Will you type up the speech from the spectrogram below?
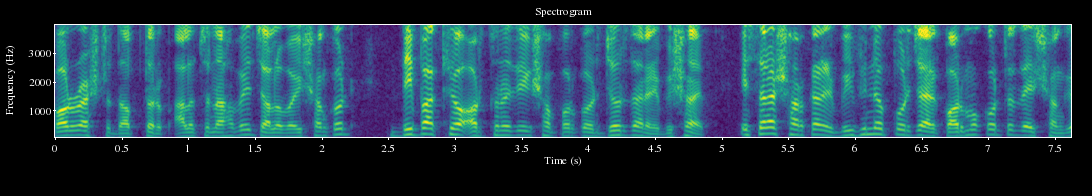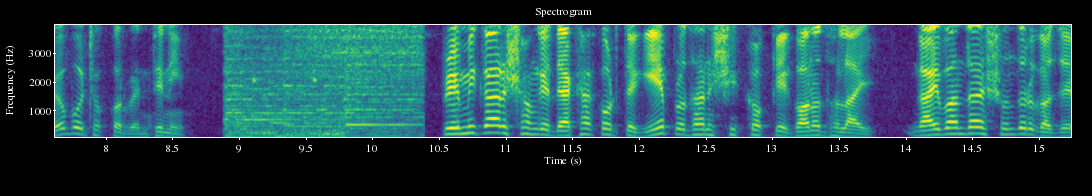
পররাষ্ট্র দপ্তর। আলোচনা হবে জলবায়ু সংকট, দ্বিপাক্ষীয় অর্থনৈতিক সম্পর্ক জোরদারের বিষয়। এছাড়া সরকারের বিভিন্ন পর্যায়ের কর্মকর্তাদের সঙ্গেও বৈঠক করবেন তিনি। প্রেমিকার সঙ্গে দেখা করতে গিয়ে প্রধান শিক্ষককে গণধোলাই। গাইবান্ধার সুন্দরগঞ্জে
